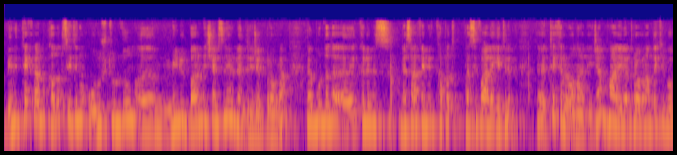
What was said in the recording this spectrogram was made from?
beni tekrar bu kalıp setini oluşturduğum e, menü barın içerisine yönlendirecek program. Ve burada da e, clearance mesafemi kapatıp pasif hale getirip tekrar onaylayacağım. Haliyle programdaki bu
